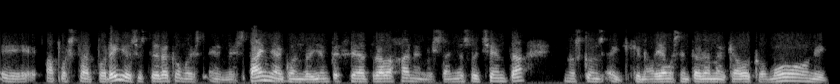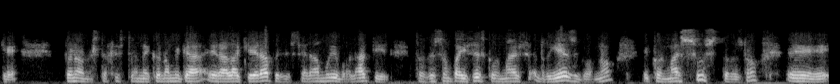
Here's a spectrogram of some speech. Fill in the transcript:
eh, apostar por ellos. Esto era como en España, cuando yo empecé a trabajar en los años 80, nos, eh, que no habíamos entrado en el mercado común y que bueno, nuestra gestión económica era la que era, pero era muy volátil. Entonces son países con más riesgo, ¿no? Y con más sustos, ¿no? Eh,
